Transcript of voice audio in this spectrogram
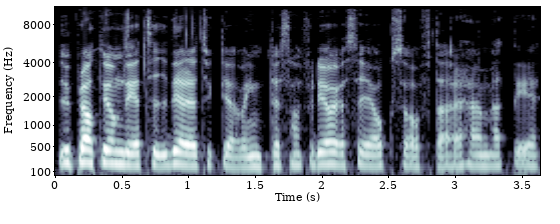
Du pratade ju om det tidigare, tyckte jag var intressant, för det har jag säger också ofta, det här med att det är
